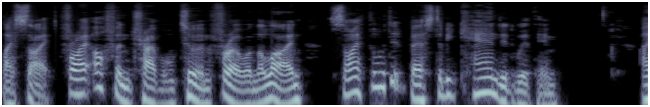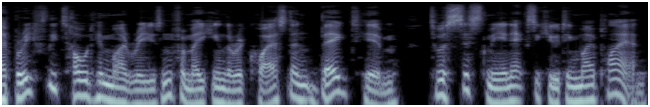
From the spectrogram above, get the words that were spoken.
by sight, for I often travelled to and fro on the line so I thought it best to be candid with him. I briefly told him my reason for making the request, and begged him to assist me in executing my plan.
